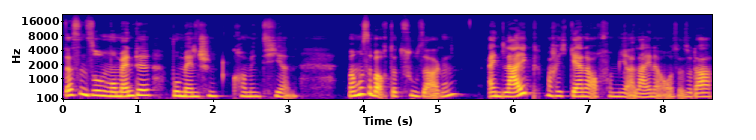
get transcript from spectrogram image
das sind so Momente, wo Menschen kommentieren. Man muss aber auch dazu sagen, ein Like mache ich gerne auch von mir alleine aus. Also da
